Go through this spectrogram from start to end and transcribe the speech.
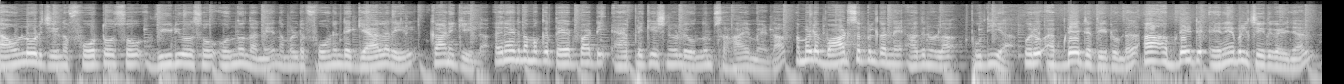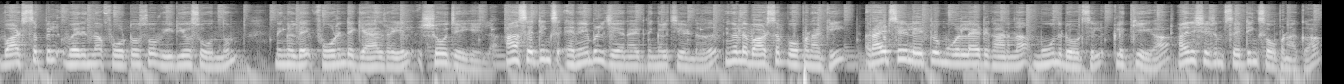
ഡൗൺലോഡ് ചെയ്യുന്ന ഫോട്ടോസോ വീഡിയോസോ ഒന്നും തന്നെ നമ്മളുടെ ഫോണിന്റെ ഗ്യാലറിയിൽ കാണിക്കുകയില്ല. അതിനായിട്ട് നമുക്ക് തേർഡ് പാർട്ടി ആപ്ലിക്കേഷനുകളുടെ ഒന്നും സഹായം വേണ്ട. നമ്മുടെ വാട്സപ്പിൽ തന്നെ അതിനുള്ള പുതിയ ഒരു അപ്ഡേറ്റ് എത്തിയിട്ടുണ്ട്. ആ അപ്ഡേറ്റ് എനേബിൾ ചെയ്ത് കഴിഞ്ഞാൽ വാട്സപ്പിൽ വരുന്ന ഫോട്ടോസോ വീഡിയോസോ ഒന്നും നിങ്ങളുടെ ഫോണിന്റെ ഗ്യാലറിയിൽ ഷോ ചെയ്യുകയില്ല. ആ സെറ്റിംഗ്സ് എനേബിൾ ചെയ്യാനായിട്ട് നിങ്ങൾ ചെയ്യേണ്ടത് നിങ്ങളുടെ വാട്സപ്പ് ഓപ്പൺ ആക്കി റൈറ്റ് സൈഡിൽ ഏറ്റവും മുകളിലായിട്ട് കാണുന്ന മൂന്ന് ഡോട്ട്സിൽ ക്ലിക്ക് ചെയ്യുക. അതിനുശേഷം സെറ്റിംഗ്സ് ഓപ്പൺ ആക്കുക.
